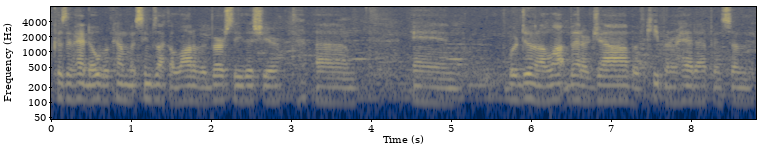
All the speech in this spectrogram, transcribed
because they've had to overcome what seems like a lot of adversity this year. Um, and we're doing a lot better job of keeping our head up in some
